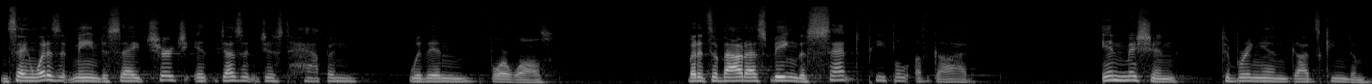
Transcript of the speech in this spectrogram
and saying, what does it mean to say, church, it doesn't just happen within four walls, but it's about us being the sent people of God in mission to bring in God's kingdom.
